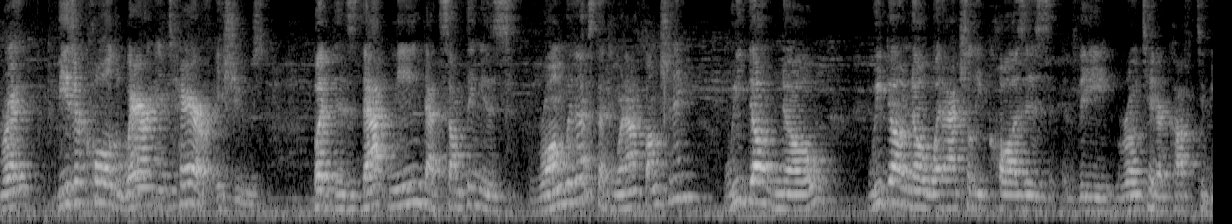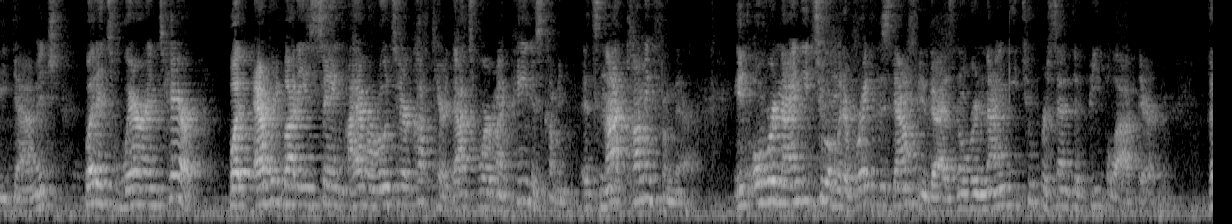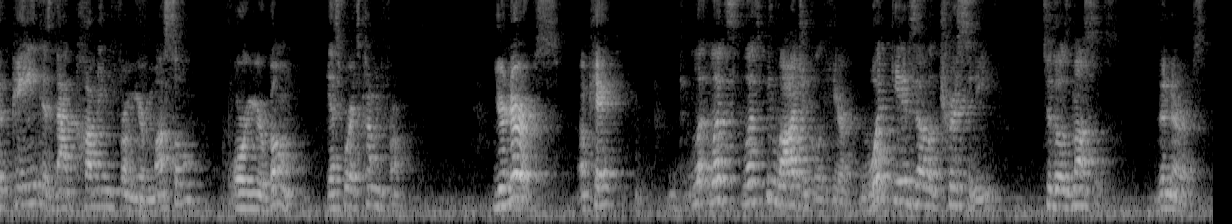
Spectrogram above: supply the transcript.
right? These are called wear and tear issues. But does that mean that something is wrong with us, that we're not functioning? We don't know. We don't know what actually causes the rotator cuff to be damaged, but it's wear and tear. But everybody is saying, I have a rotator cuff tear. That's where my pain is coming. It's not coming from there. In over 92, I'm going to break this down for you guys. In over 92% of people out there, the pain is not coming from your muscle or your bone. Guess where it's coming from? Your nerves. Okay? Let, let's, let's be logical here. What gives electricity to those muscles? The nerves.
